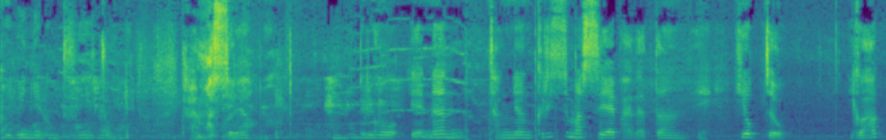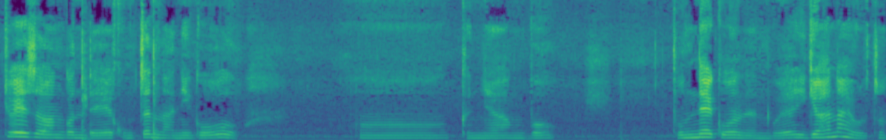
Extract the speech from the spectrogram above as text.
그분이랑 눈이 좀 닮았어요. 그리고 얘는 작년 크리스마스에 받았던 예, 귀엽죠? 이거 학교에서 한 건데 공짜는 아니고 어 그냥 뭐 돈 내고 하는 거예요. 이게 하나요. 저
